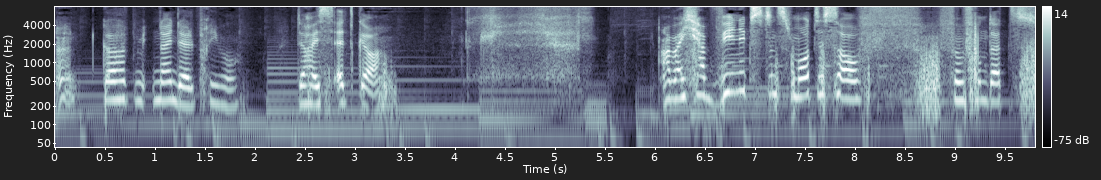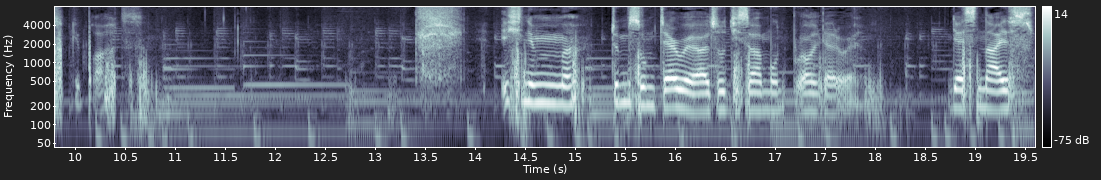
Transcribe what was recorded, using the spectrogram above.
Edgar hat mit. Nein, der El Primo. Der heißt Edgar. Aber ich habe wenigstens Mortis auf 500 gebracht. Ich nehme Dimsum Daryl, also dieser Mundbrawl Daryl. Der ist nice.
